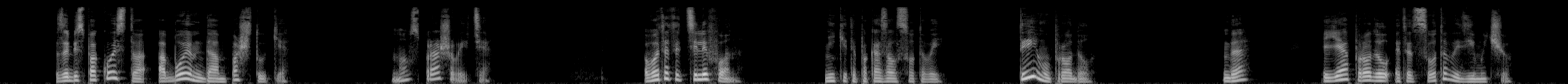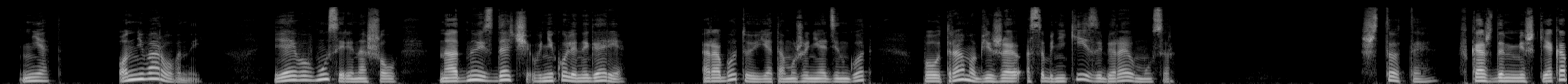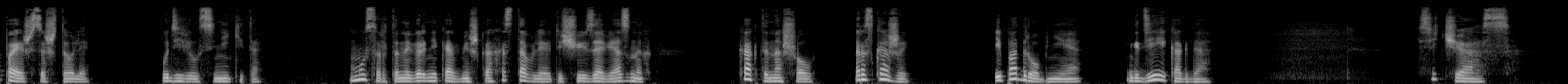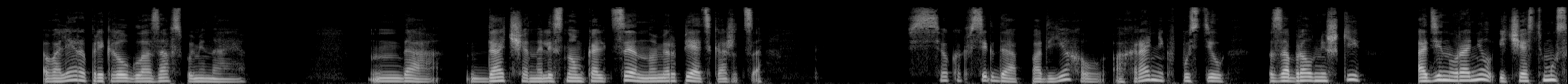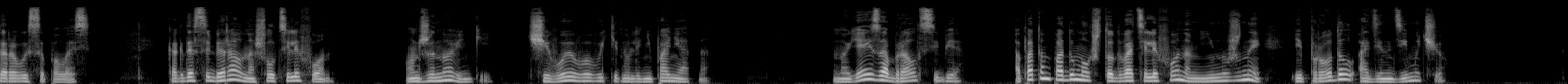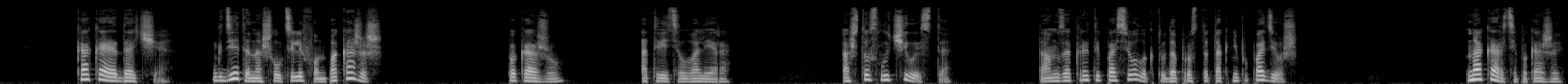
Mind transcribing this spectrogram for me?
За беспокойство обоим дам по штуке. Ну, спрашивайте». Вот этот телефон. Никита показал сотовый. Ты ему продал? Да. Я продал этот сотовый Димычу. Нет, он не ворованный. Я его в мусоре нашел на одной из дач в Николиной горе. Работаю я там уже не один год. По утрам объезжаю особняки и забираю мусор. Что ты, в каждом мешке копаешься, что ли? удивился Никита. Мусор-то наверняка в мешках оставляют, еще и завязанных. Как ты нашел? Расскажи. И подробнее. Где и когда. Сейчас. Валера прикрыл глаза, вспоминая. Да, дача на лесном кольце, номер пять, кажется. Все как всегда. Подъехал, охранник впустил, забрал мешки, один уронил, и часть мусора высыпалась. Когда собирал, нашел телефон. Он же новенький. Чего его выкинули, непонятно. Но я и забрал себе. а потом подумал, что два телефона мне не нужны, и продал один Димычу. «Какая дача? Где ты нашел телефон, покажешь?» «Покажу», — ответил Валера. «А что случилось-то? Там закрытый поселок, туда просто так не попадешь. На карте покажи».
